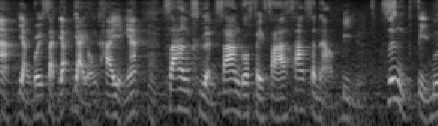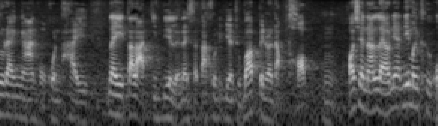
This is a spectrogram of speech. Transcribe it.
อะอย่างบริษัทยักษ์ใหญ่ของไทยอย่างเงี้ยสร้างเขื่อนสร้างรถไฟฟ้าสร้างสนามบิน ซึ่งฝีมือแรงงานของคนไทย ในตลาดอินเดียหรือในสายตาคนอินเดียถือว่าเป็นระดับ top เพราะฉะนั้นแล้วเนี่ยนี่มันคือโอ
